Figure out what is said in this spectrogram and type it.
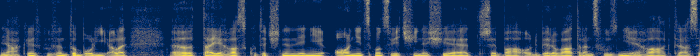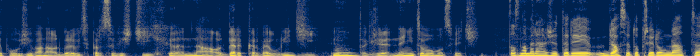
nějakým způsobem to bolí, ale eh, ta jehla skutečně není není o nic moc větší, než je třeba odběrová transfuzní jehla, která se používá na odběrových pracovištích na odběr krve u lidí. Hmm. Takže není to o moc větší. To znamená, že tedy dá se to přirovnat eh,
